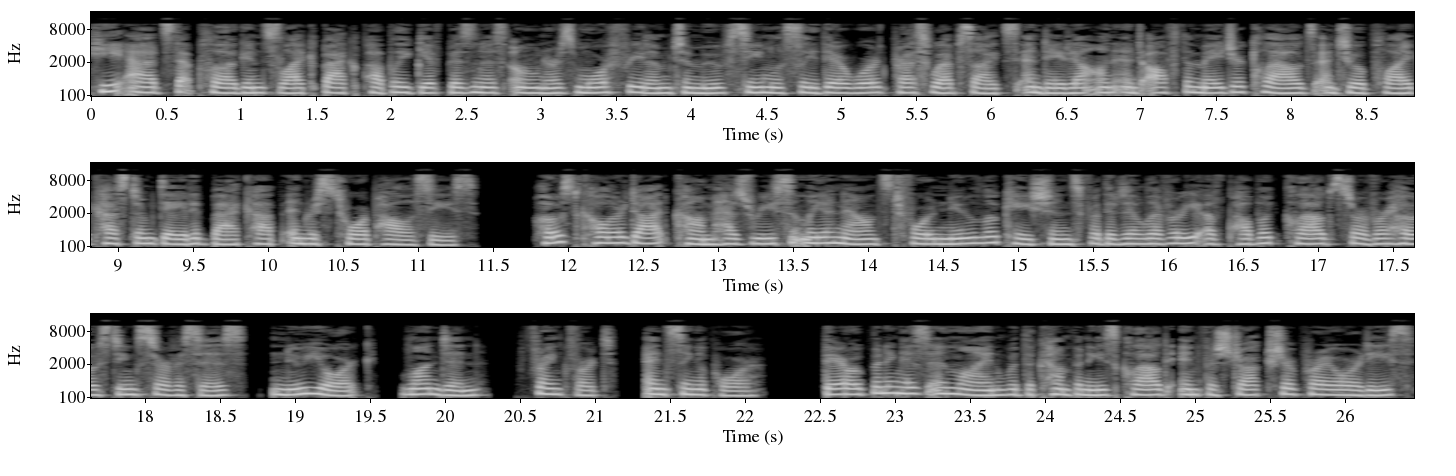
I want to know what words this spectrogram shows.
He adds that plugins like Backpuply give business owners more freedom to move seamlessly their WordPress websites and data on and off the major clouds and to apply custom data backup and restore policies. HostColor.com has recently announced four new locations for the delivery of public cloud server hosting services New York, London, Frankfurt, and Singapore. Their opening is in line with the company's cloud infrastructure priorities,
